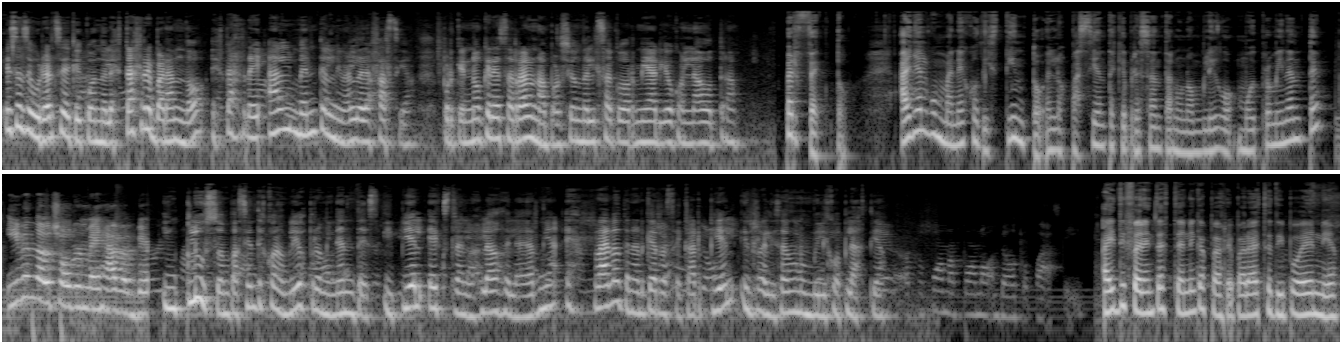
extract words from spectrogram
es asegurarse de que cuando la estás reparando, estás realmente al nivel de la fascia, porque no querés cerrar una porción del saco horniario con la otra. Perfecto. ¿Hay algún manejo distinto en los pacientes que presentan un ombligo muy prominente? Incluso en pacientes con ombligos prominentes y piel extra en los lados de la hernia, es raro tener que resecar piel y realizar una umbilicoplastia. Hay diferentes técnicas para reparar este tipo de hernia,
